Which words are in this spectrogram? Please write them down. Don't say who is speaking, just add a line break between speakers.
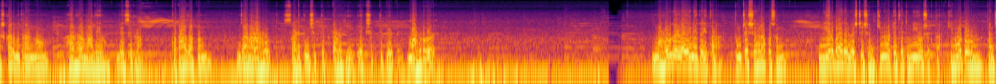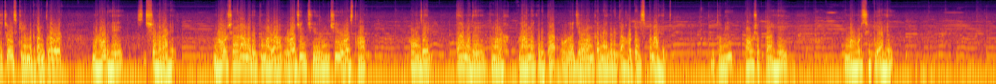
नमस्कार मित्रांनो हर हर महादेव जय श्रीराम. तर आज आपण जाणार आहोत साडेतीन शक्तीपीठापैकी एक शक्तिपीठ माहूरगड. माहूरगडला येण्याकरिता तुमच्या शहरापासून nearby railway station Kinwat येथे तुम्ही येऊ शकता. किनवटवरून पंचेचाळीस किलोमीटर अंतरावर माहूर हे शहर आहे. माहूर शहरामध्ये तुम्हाला लॉजिंगची रूमची व्यवस्था होऊन जाईल. त्यामध्ये तुम्हाला राहण्याकरिता व जेवण करण्याकरिता हॉटेल्स पण आहेत. तर तुम्ही पाहू शकता हे माहूर सिटी आहे.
